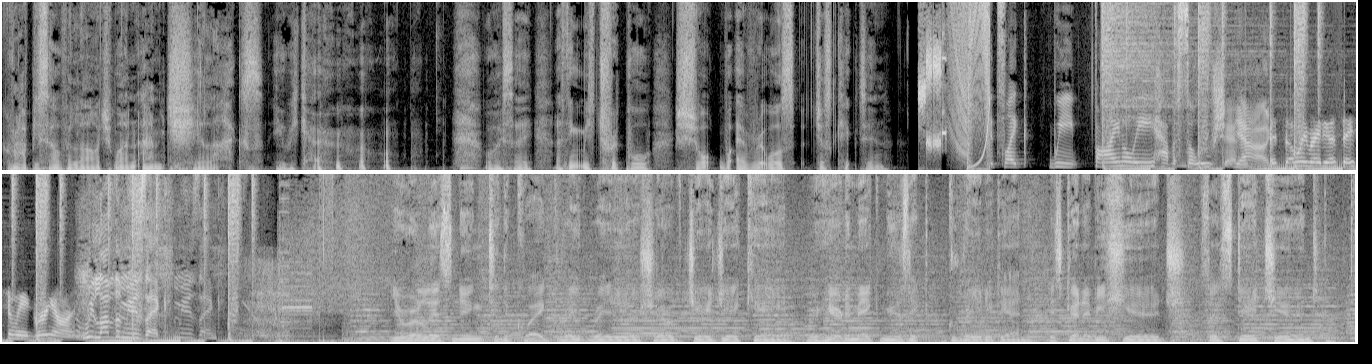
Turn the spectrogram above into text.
grab yourself a large one, and chillax. Here we go. or I say, I think my triple shot, whatever it was, just kicked in. It's like we finally have a solution. Yeah. It's the only radio station we agree on. We love the music. Music. You are listening to the quite great radio show of JJ Kane. We're here to make music great again. It's gonna be huge, so stay tuned.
